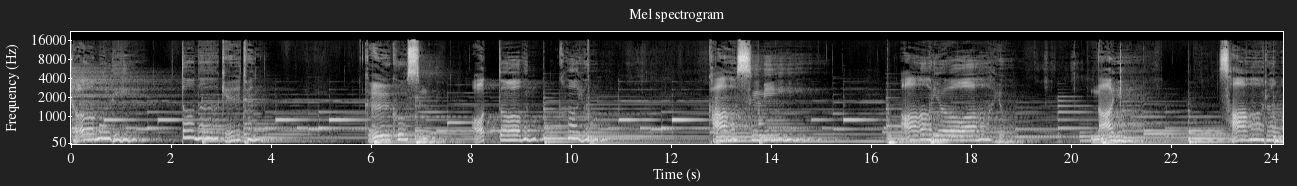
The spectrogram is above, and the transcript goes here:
저 멀리 떠나게 된 그곳은 어떤가요? 가슴이 아려와요 나의 사람아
